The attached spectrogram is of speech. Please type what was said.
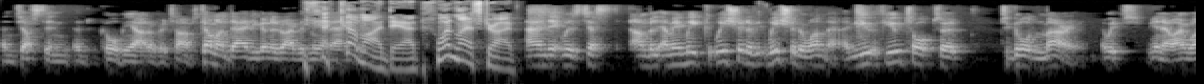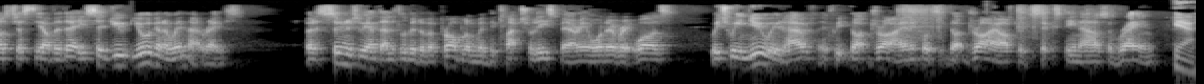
and Justin had called me out of retirement. Come on, Dad, you're going to drive with me come on, Dad. One last drive. and it was just unbelievable. I mean, we we should have we should have won that. I mean, you, if you talk to to Gordon Murray, which you know I was just the other day, he said you you were going to win that race, but as soon as we had that little bit of a problem with the clutch release bearing or whatever it was, which we knew we'd have if it got dry, and of course it got dry after 16 hours of rain Yeah.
